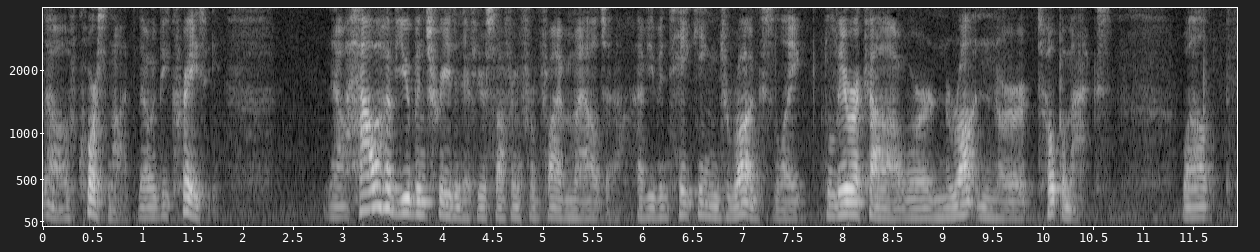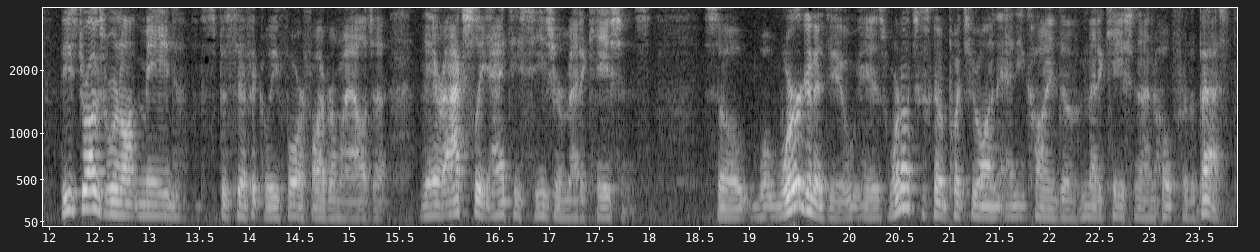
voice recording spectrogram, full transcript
No, of course not. That would be crazy. Now, how have you been treated if you're suffering from fibromyalgia? Have you been taking drugs like Lyrica or Neurontin or Topamax? Well, these drugs were not made specifically for fibromyalgia. They are actually anti-seizure medications. So what we're going to do is we're not just going to put you on any kind of medication and hope for the best.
